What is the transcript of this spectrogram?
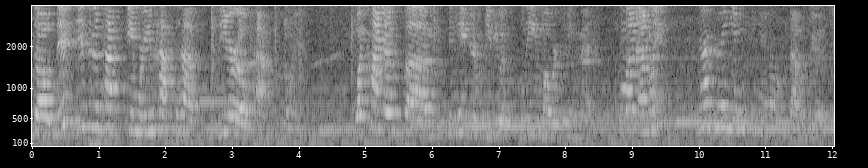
So this isn't a PAX game where you have to have zero PAX noise. What kind of um, behavior would give you a spleen while we're doing this? Come on, Emily. Not doing anything. That would do it too.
